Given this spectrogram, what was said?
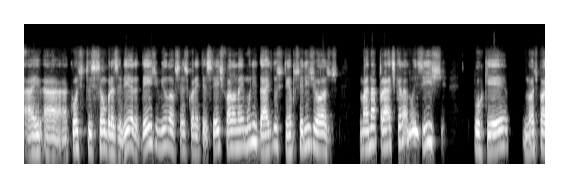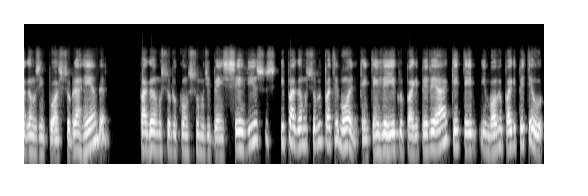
a, a, a, Constituição brasileira, desde 1946, fala na imunidade dos tempos religiosos mas na prática ela não existe, porque nós pagamos impostos sobre a renda, pagamos sobre o consumo de bens e serviços e pagamos sobre o patrimônio. Quem tem veículo paga IPVA, quem tem imóvel paga IPTU.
